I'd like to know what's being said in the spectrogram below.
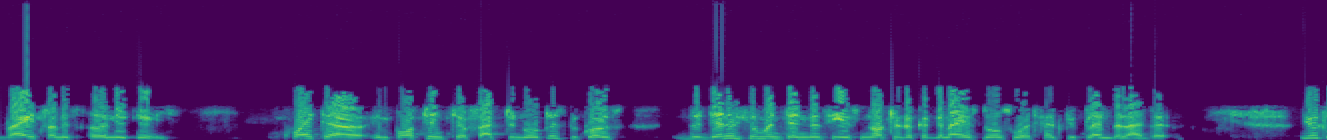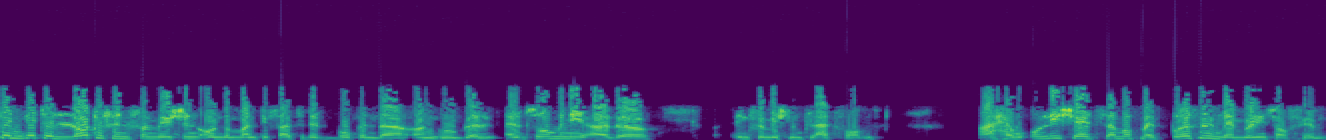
right from his early age. Quite an important fact to notice because the general human tendency is not to recognize those who had helped you climb the ladder. You can get a lot of information on the multifaceted Bhupenda on Google and so many other information platforms. I have only shared some of my personal memories of him.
